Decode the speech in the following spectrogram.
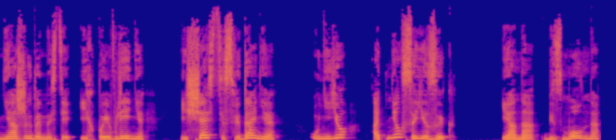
неожиданности их появления и счастья свидания у нее отнялся язык, и она безмолвно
